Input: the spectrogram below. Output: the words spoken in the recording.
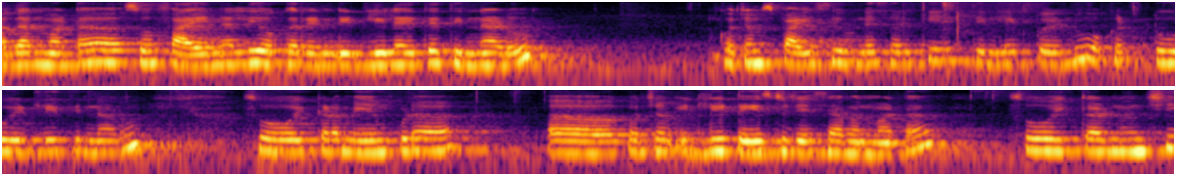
అదనమాట సో ఫైనల్లీ ఒక రెండు ఇడ్లీలు అయితే తిన్నాడు. కొంచెం స్పైసీ ఉండేసరికి తినలేకపోయాడు. ఒక టూ ఇడ్లీ తిన్నాడు. సో ఇక్కడ మేము కూడా కొంచెం ఇడ్లీ టేస్ట్ చేసామన్నమాట. సో ఇక్కడ నుంచి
